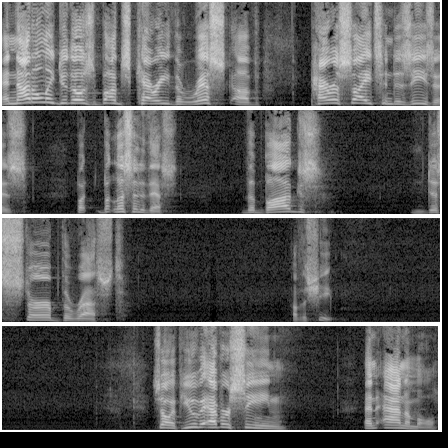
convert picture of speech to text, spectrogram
And not only do those bugs carry the risk of parasites and diseases, but, but listen to this the bugs disturb the rest of the sheep. So, if you've ever seen an animal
